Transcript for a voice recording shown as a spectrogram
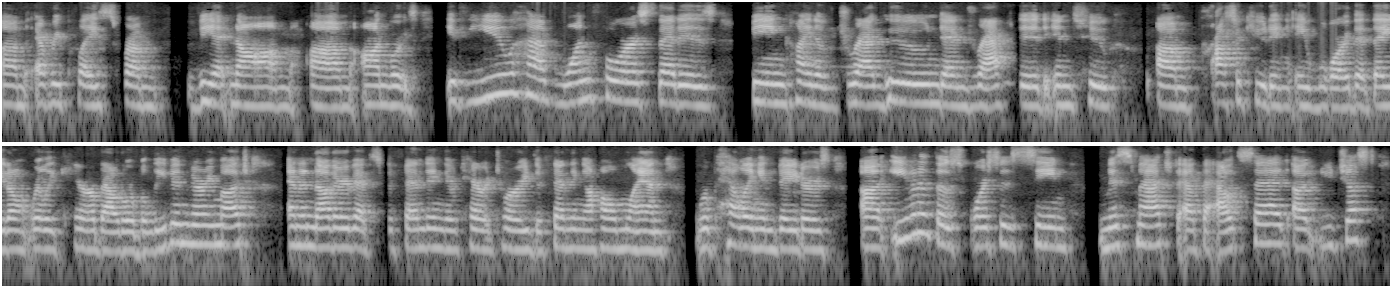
um, every place from Vietnam um, onwards. If you have one force that is being kind of dragooned and drafted into um, prosecuting a war that they don't really care about or believe in very much, and another that's defending their territory, defending a homeland, repelling invaders. Uh, even if those forces seem mismatched at the outset, uh, you just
